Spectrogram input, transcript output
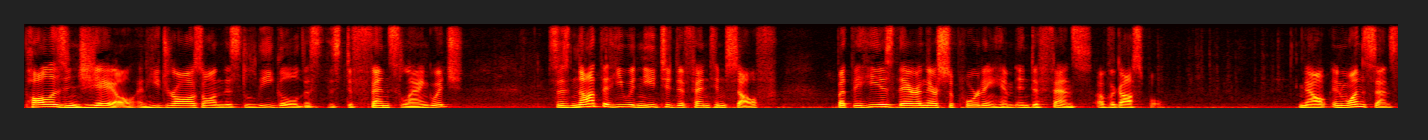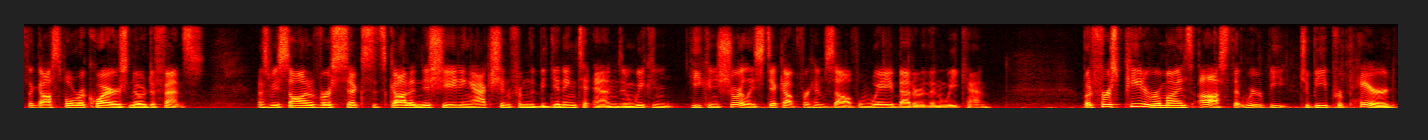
Paul is in jail and he draws on this legal, this, this defense language It says, not that he would need to defend himself, but that he is there and they're supporting him in defense of the gospel. Now, in one sense, the gospel requires no defense. As we saw in verse 6, it's God initiating action from the beginning to end, and we can, he can surely stick up for himself way better than we can. But First Peter reminds us that we're be, to be prepared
